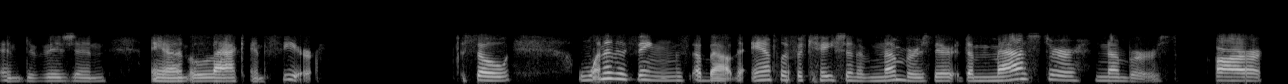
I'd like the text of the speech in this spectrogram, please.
and division, and lack and fear. So, one of the things about the amplification of numbers, there, the master numbers are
